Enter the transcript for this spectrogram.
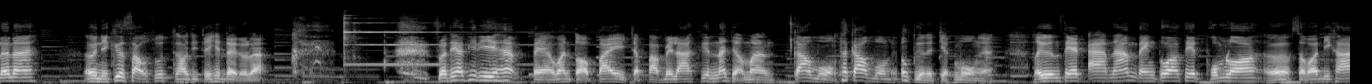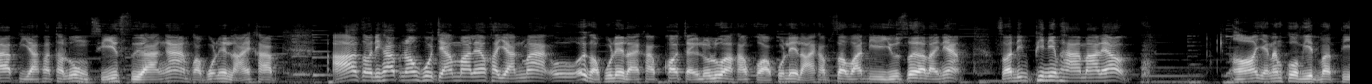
แล้วนะเออนี่คือเสาร์สุดเสาร์ที่จะเฮ็ดได้แล้วละ สวัสดีครับพี่ดีฮะแต่วันต่อไปจะปรับเวลาขึ้นน่าจะประมาณ9โมงถ้า9โมงต้องตื่นแต่7โมงไงตื่นเสร็จอาบน้ำแต่งตัวเสร็จผมรอเออสวัสดีครับพิยาพัทลุงสีเสืองามขอบคุณหลายๆครับอ่าสวัสดีครับน้องครูแจมมาแล้วขยันมากโอ้ยขอบคุณหลายๆครับเข้าใจรั่วๆครับขอบคุณหลายๆครับ สวัสดียูเซอร์อะไรเนี่ย สวัสดีพี่นิพามาแล้วอ๋ออย่างน้ำโควิดวัตี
